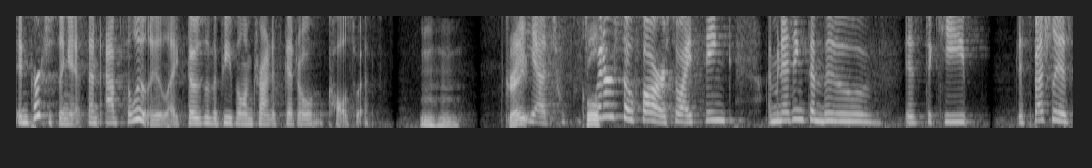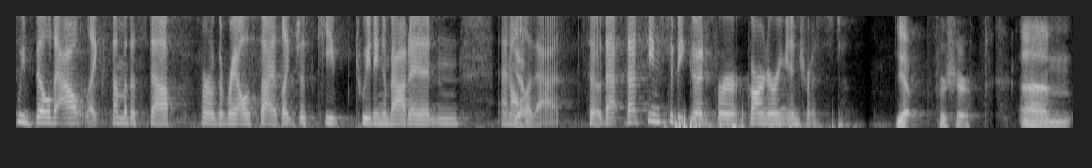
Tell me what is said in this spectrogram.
in purchasing it, then absolutely, like those are the people I'm trying to schedule calls with. Great. Yeah, tw- Cool. Twitter so far. So I think, I mean, I think the move is to keep, especially as we build out like some of the stuff for the Rails side, like just keep tweeting about it and and all Yep. of that. So that that seems to be good for garnering interest. Yep, for sure. Um,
